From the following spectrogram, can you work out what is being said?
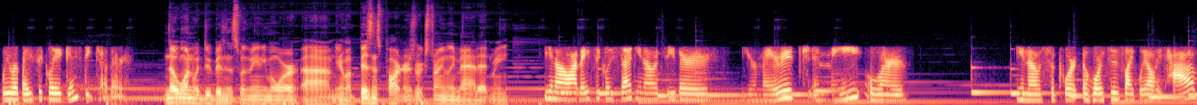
we were basically against each other. No one would do business with me anymore. Um, you know, my business partners were extremely mad at me. You know, I basically said, you know, it's either your marriage and me, or you know, support the horses like we always have,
